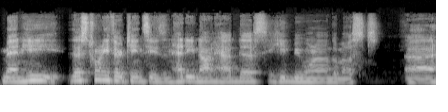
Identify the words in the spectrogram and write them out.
man, he this 2013 season, had he not had this, he'd be one of the most uh,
